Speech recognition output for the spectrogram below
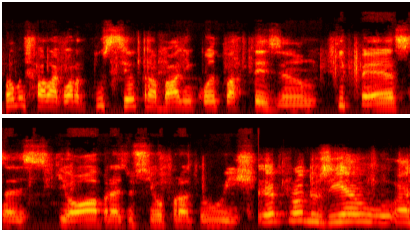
Vamos falar agora do seu trabalho enquanto artesão. Que peças, que obras o senhor produz? Eu produzia o, a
